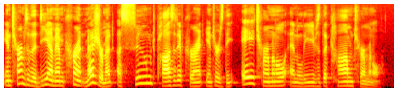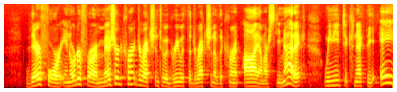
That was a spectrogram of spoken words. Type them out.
In terms of the DMM current measurement, assumed positive current enters the A terminal and leaves the COM terminal. Therefore, in order for our measured current direction to agree with the direction of the current I on our schematic, we need to connect the A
